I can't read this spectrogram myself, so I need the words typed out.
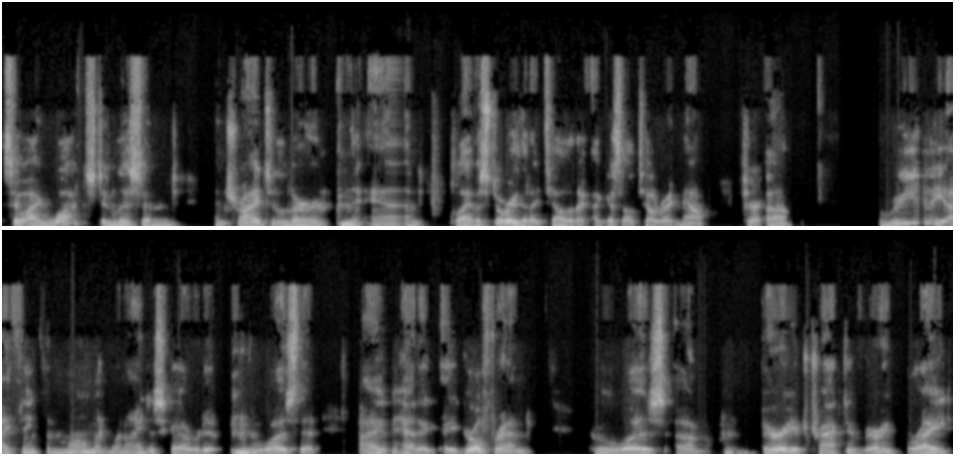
so I watched and listened and try to learn. And well, I have a story that I tell that I, I guess I'll tell right now. Sure. Um, really, I think the moment when I discovered it was that I had a, a girlfriend who was um, very attractive, very bright,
